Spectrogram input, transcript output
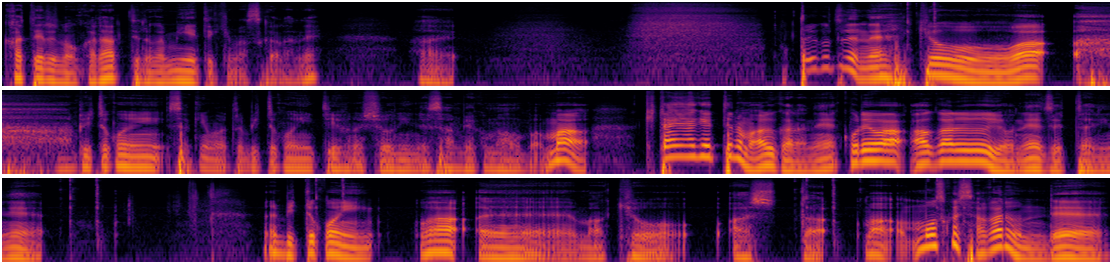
勝てるのかなっていうのが見えてきますからね。はい。ということでね、今日は、ビットコイン、さっきも言ったビットコイン ETF の承認で300万オーバー。まあ、期待上げってのもあるからね、これは上がるよね、絶対にね。ビットコインは、えー、まあ今日、明日、まあもう少し下がるんで、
